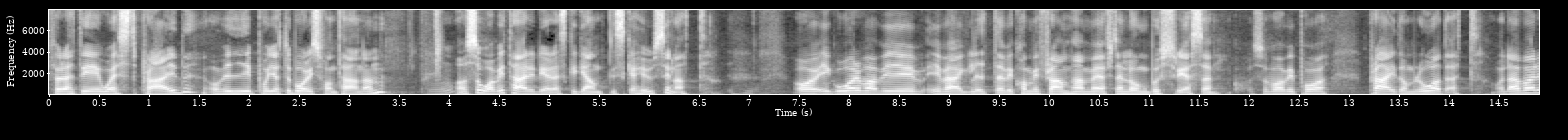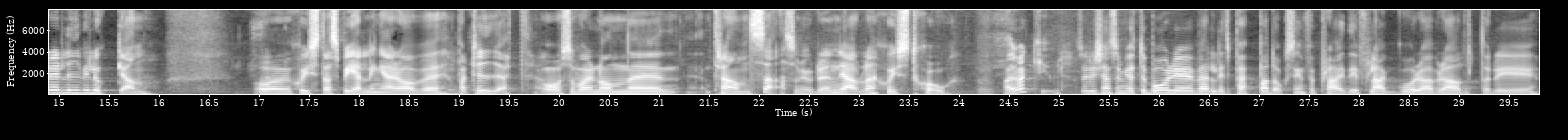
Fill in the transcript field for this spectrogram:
för att det är West Pride och vi är på Göteborgsfontänen. Jag har sovit här i deras gigantiska hus i natt. Och igår var vi iväg lite. Vi kom ju fram här med, efter en lång bussresa. Så var vi på Pride-området och där var det liv i luckan och schyssta spelningar av eh, partiet. Och så var det någon eh, transa som gjorde en jävla schysst show. Ja, det var kul. Så det känns som Göteborg är väldigt peppad också inför Pride. Det är flaggor överallt och det är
